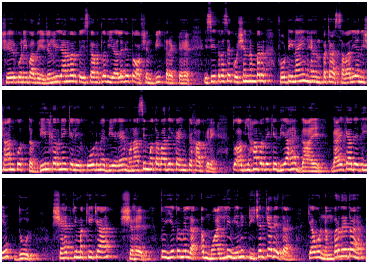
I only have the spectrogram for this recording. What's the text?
शेर को नहीं पालते, ये जंगली जानवर। तो इसका मतलब ये अलग है तो ऑप्शन बी करेक्ट है। इसी तरह से क्वेश्चन नंबर फोर्टी नाइन है उन पचास सवालिया निशान को तब्दील करने के लिए कोड में दिए गए मुनासिब मुतबादल का इंतखब करें। तो अब यहाँ पर देखिए दिया है गाय। गाय क्या देती है? दूध। शहद की मक्खी क्या है? शहद। तो ये तो मिल रहा है। अब मुअल्लिम यानी टीचर क्या देता है? क्या वो नंबर देता है?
